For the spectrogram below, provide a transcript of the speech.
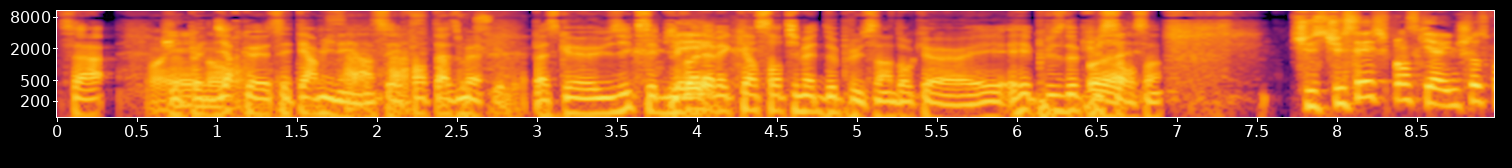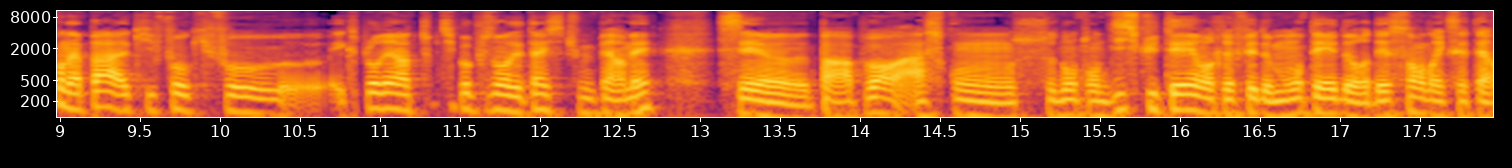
Ça, je peux te dire que c'est terminé. hein, c'est fantasme. Parce que Usyk, c'est bivol avec 15 cm de plus, hein, donc euh, et, et plus de puissance. hein. Tu, tu sais, je pense qu'il y a une chose qu'on n'a pas, qu'il faut, qu'il faut explorer un tout petit peu plus en détail, si tu me permets. C'est euh, par rapport à ce qu'on, ce dont on discutait entre le fait de monter, de redescendre, etc.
